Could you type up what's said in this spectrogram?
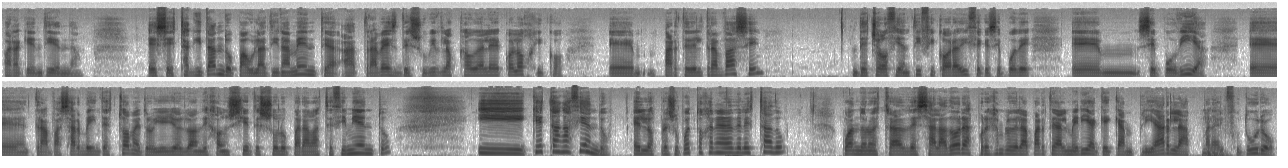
Para que entiendan. Eh, se está quitando paulatinamente a, través de subir los caudales ecológicos eh, parte del trasvase. De hecho, los científicos ahora dicen que se puede, eh, se podía eh, trasvasar 20 hectómetros y ellos lo han dejado en 7 solo para abastecimiento. ¿Y qué están haciendo? En los presupuestos generales del Estado, cuando nuestras desaladoras, por ejemplo, de la parte de Almería, que hay que ampliarlas para el futuro,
